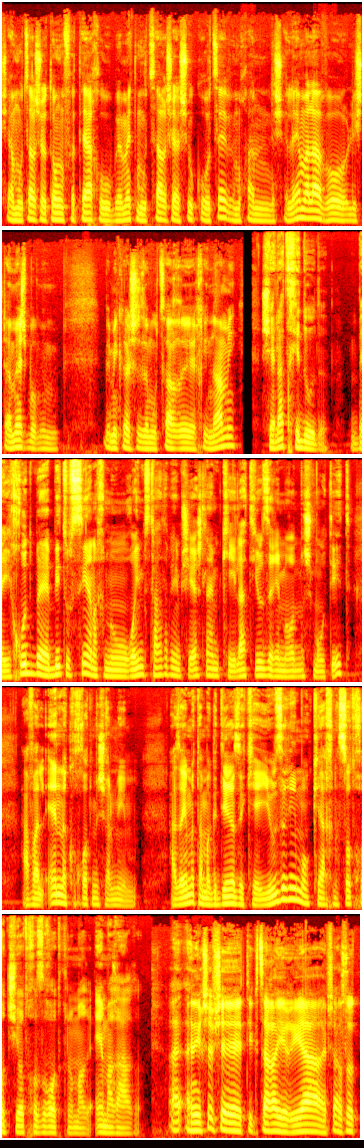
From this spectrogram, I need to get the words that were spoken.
שהמוצר שאותו הוא מפתח הוא באמת מוצר שהשוק רוצה ומוכן לשלם עליו או להשתמש בו. במקרה שזה מוצר אה, חינמי. שאלת חידוד, בייחוד ב-B2C אנחנו רואים סטארט-אפים שיש להם קהילת יוזרים מאוד משמעותית, אבל אין לקוחות משלמים. אז האם אתה מגדיר את זה כיוזרים או כהכנסות חודשיות חוזרות, כלומר MRR? אני חושב שתקצר היריעה, אפשר לעשות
